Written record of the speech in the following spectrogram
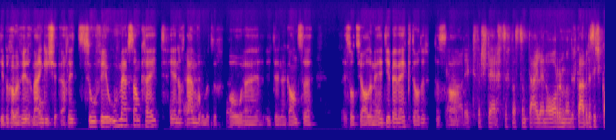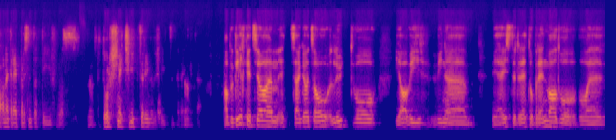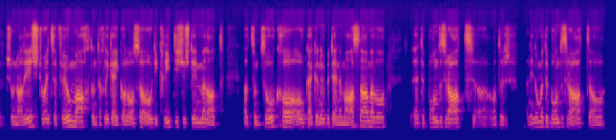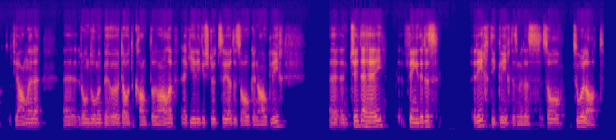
Die bekommen vielleicht manchmal ein bisschen zu viel Aufmerksamkeit, je nachdem, ja. wo man sich auch äh, in den ganzen sozialen Medien bewegt, oder? Das ja, dort verstärkt sich das zum Teil enorm und ich glaube, das ist gar nicht repräsentativ, was. Der Durchschnittsschweizerin oder Schweizer bewegt. Ja. Aber gleich gibt es ja, ähm, ich sage jetzt auch Leute, die ja, wie, wie eine, wie heisst der Reto Brennwald, wo, wo ein Journalist, der jetzt einen Film macht und ein bisschen hören, auch die kritischen Stimmen lässt, lässt zum Zug kommen, auch gegenüber den Massnahmen, die äh, der Bundesrat äh, oder nicht nur der Bundesrat, auch die anderen äh, rundum die Behörden, die kantonalen Regierungen stützen ja das auch genau gleich äh, entschieden haben. Findet ihr das richtig, gleich, dass man das so zulässt?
